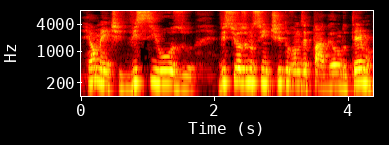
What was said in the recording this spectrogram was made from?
realmente vicioso. Vicioso no sentido, vamos dizer, pagão do termo,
